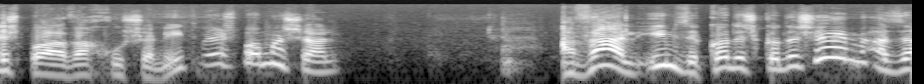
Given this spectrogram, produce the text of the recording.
יש פה אהבה חושנית ויש פה משל. אבל אם זה קודש קודשים, אזי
